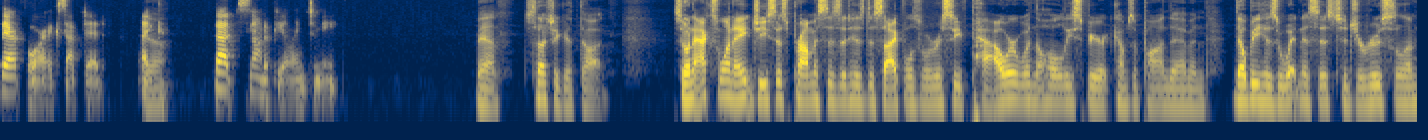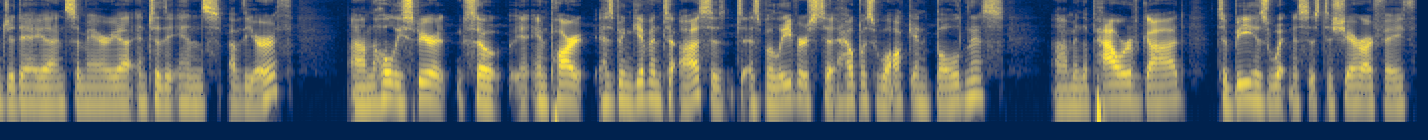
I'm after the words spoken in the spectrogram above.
therefore accepted. Like Yeah. that's not appealing to me. Man, such a good thought. So in Acts 1 8, Jesus promises that his disciples will receive power when the Holy Spirit comes upon them, and they'll be his witnesses to Jerusalem, Judea, and Samaria, and to the ends of the earth. Um, the Holy Spirit, so in part, has been given to us as, as believers to help us walk in boldness, um, in the power of God, to be his witnesses, to share our faith,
